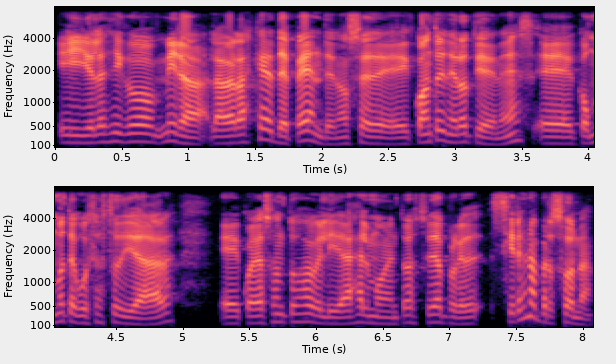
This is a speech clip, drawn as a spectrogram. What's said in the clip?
Y yo les digo, mira, la verdad es que depende, no sé, de cuánto dinero tienes, eh, cómo te gusta estudiar, eh, cuáles son tus habilidades al momento de estudiar, porque si eres una persona,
